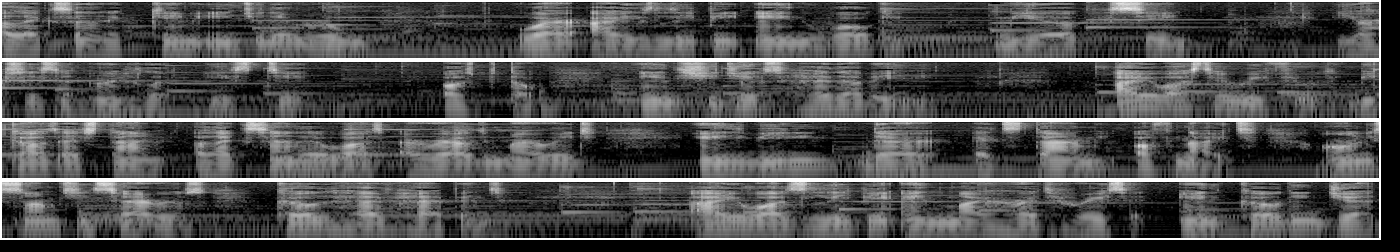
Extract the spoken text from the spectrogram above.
Alexandra came into the room where I was sleeping and woke me up, saying, Your sister Angela is the hospital and she just had a baby. I was terrified because at the time Alexandra was already married and being there at time of night. Only something serious could have happened. I was sleeping and my heart raced and couldn't get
